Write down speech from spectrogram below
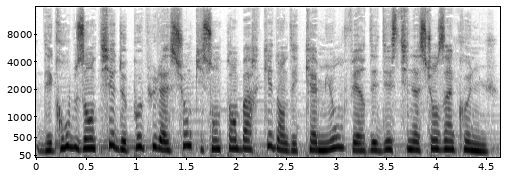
des groupes entiers de populations qui sont embarqués dans des camions vers des destinations inconnues.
